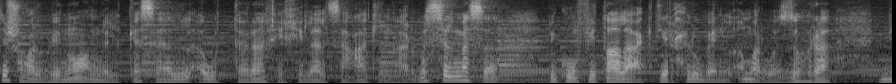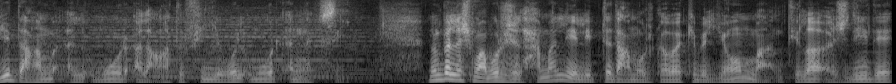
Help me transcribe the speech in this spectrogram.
تشعر بنوع من الكسل أو التراخي خلال ساعات النهار. بس المساء بيكون في طالع كتير حلو بين القمر والزهرة بيدعم الأمور العاطفية والأمور النفسية. بنبلش مع برج الحمل يلي بتدعمه الكواكب اليوم مع انطلاقة جديدة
